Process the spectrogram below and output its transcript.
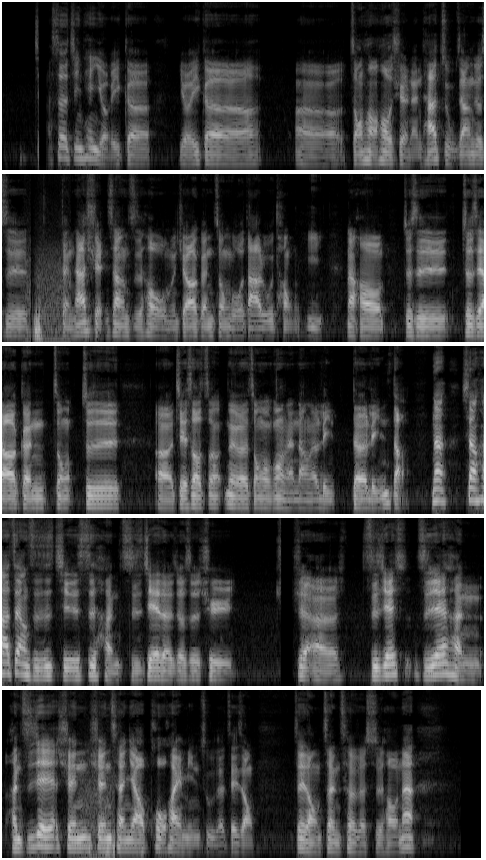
设今天有一个有一个呃总统候选人，他主张就是等他选上之后，我们就要跟中国大陆统一，然后就是就是要跟中就是呃接受中那个中国共产党的领的领导。那像他这样子是其实是很直接的，就是去。宣呃，直接直接很很直接宣宣称要破坏民主的这种这种政策的时候，那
